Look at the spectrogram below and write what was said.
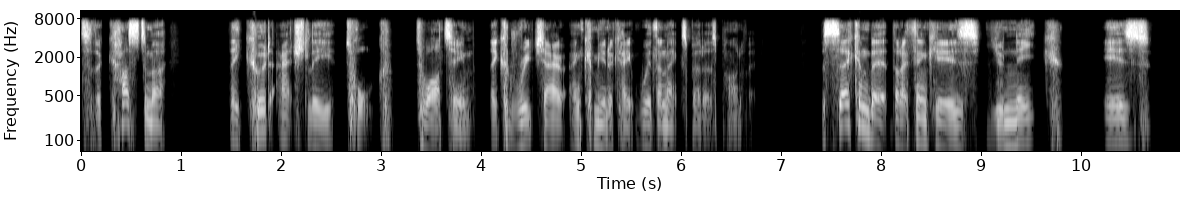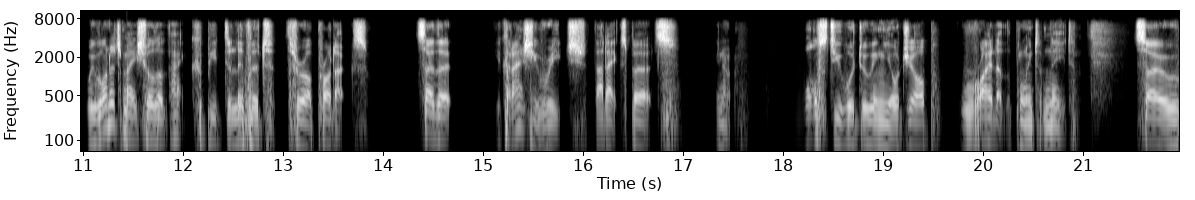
to the customer, they could actually talk to our team. They could reach out and communicate with an expert as part of it. The second bit that I think is unique is we wanted to make sure that that could be delivered through our products so that you could actually reach that expert, you know, whilst you were doing your job right at the point of need. So,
